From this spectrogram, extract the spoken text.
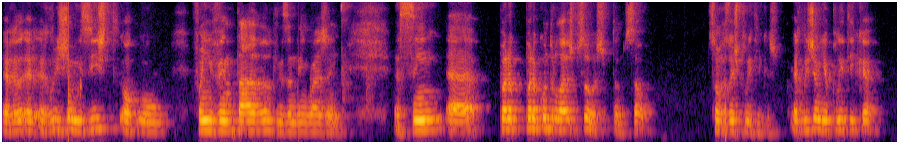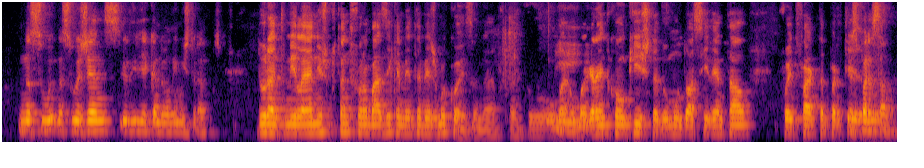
A, a, a religião existe ou, ou, foi inventada, utilizando linguagem assim, uh, para, para controlar as pessoas. Portanto, são, são razões políticas. A religião e a política, na sua, na sua gênese, eu diria que andam ali misturadas. Durante milénios, portanto, foram basicamente a mesma coisa. Não é? Portanto, uma, e... uma grande conquista do mundo ocidental foi, de facto, a partir... A separação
